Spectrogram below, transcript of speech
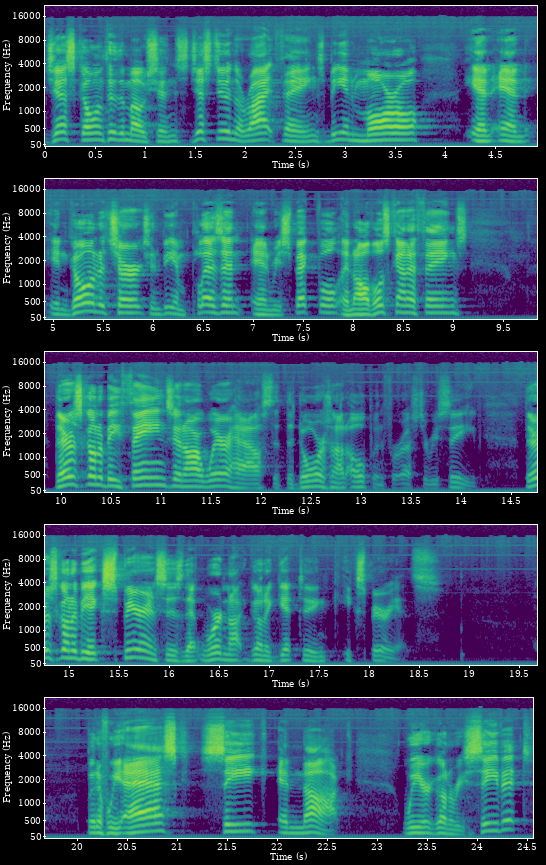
just going through the motions, just doing the right things, being moral, and, and, and going to church and being pleasant and respectful and all those kind of things, there's going to be things in our warehouse that the door is not open for us to receive. There's going to be experiences that we're not going to get to experience. But if we ask, seek, and knock, we are going to receive it.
